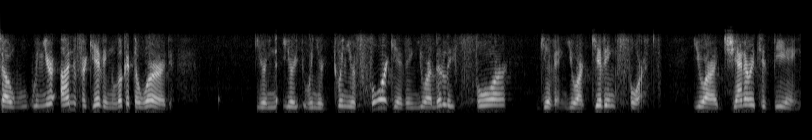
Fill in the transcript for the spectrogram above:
So when you're unforgiving, look at the word. You're, you're, when you're when you're forgiving, you are literally forgiving. You are giving forth. You are a generative being.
